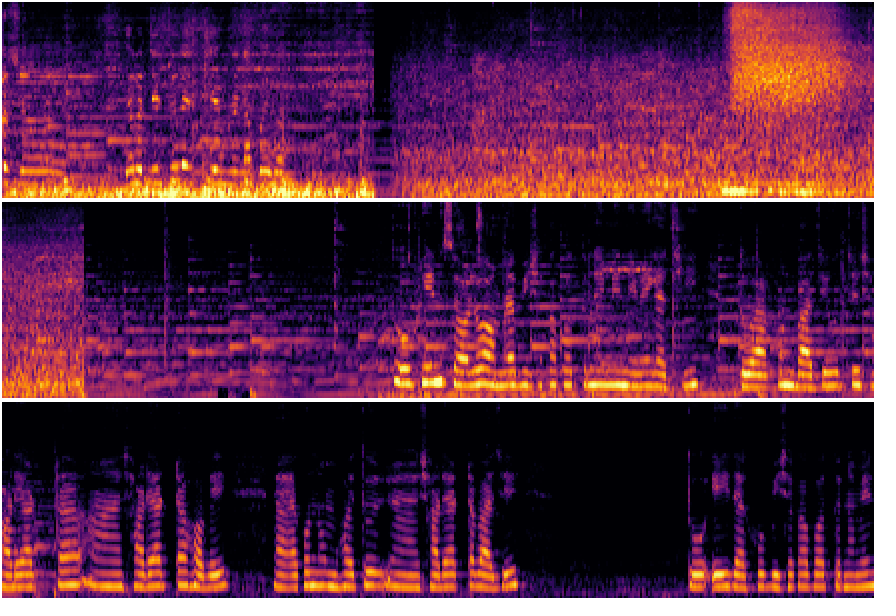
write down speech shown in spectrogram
বসুন চলো ট্রেন চলে এসছি আমরা তো ফ্রেন্ডস চলো আমরা বিশাখাপত্তনমে নেমে গেছি। তো এখন বাজে হচ্ছে সাড়ে আটটা সাড়ে আটটা হবে। এখন হয়তো সাড়ে আটটা বাজে। তো এই দেখো বিশাখাপত্তনমের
